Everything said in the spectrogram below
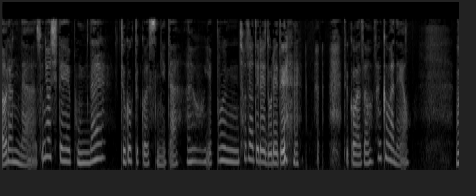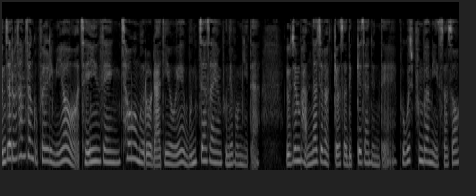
너랑 나, 소녀시대의 봄날 두 곡 듣고 왔습니다. 아유, 예쁜 처자들의 노래들 듣고 와서 상큼하네요. 문자로 3398님이요. 제 인생 처음으로 라디오에 문자 사연 보내봅니다. 요즘 밤낮이 바뀌어서 늦게 자는데 보고 싶은 밤이 있어서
